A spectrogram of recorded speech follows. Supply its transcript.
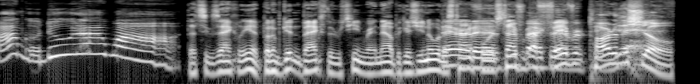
I'm going to do what I want. That's exactly it. But I'm getting back to the routine right now because you know what it's There time it for? It's time You're for my back to that favorite part of the show.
